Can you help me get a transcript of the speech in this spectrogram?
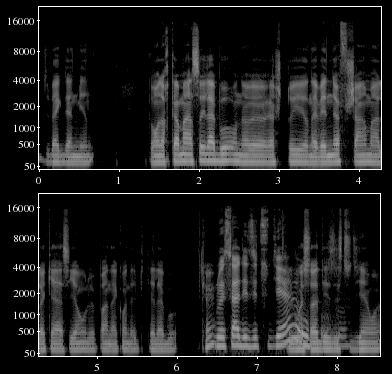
du bac d'admin. Qu'on a recommencé là-bas. On a racheté, on avait neuf chambres en location là, pendant qu'on habitait là-bas. Vous louez ça à des étudiants? On louait ou ça à des étudiants, ouais.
